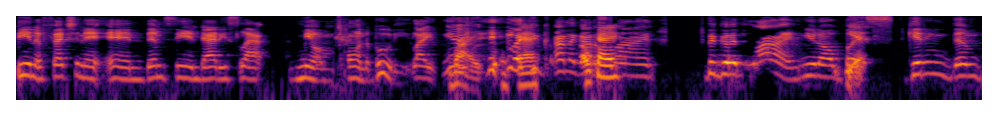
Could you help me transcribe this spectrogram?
being affectionate and them seeing daddy slap me on on the booty. Like, you know, Right. Mean? like you kind of gotta Okay. find the good line, you know, but Yes. getting them,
